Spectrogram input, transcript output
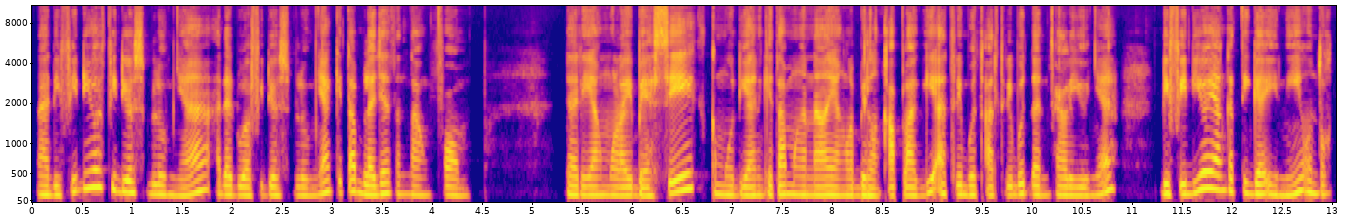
Nah, di video-video sebelumnya, ada dua video sebelumnya kita belajar tentang form. Dari yang mulai basic, kemudian kita mengenal yang lebih lengkap lagi atribut-atribut dan value-nya. Di video yang ketiga ini untuk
